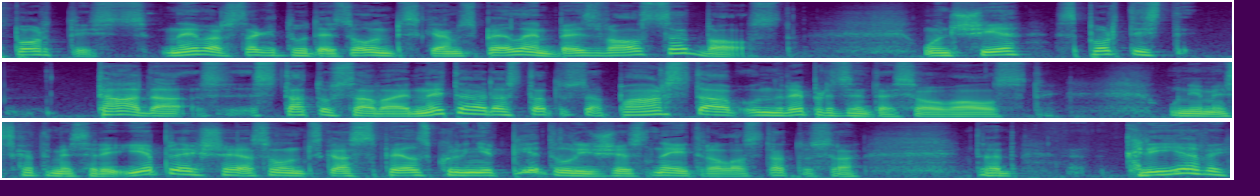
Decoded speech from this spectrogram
sportists nevar sagatavoties Olimpiskajām spēlēm bez valsts atbalsta. Un šie sportisti tādā statusā vai ne tādā statusā pārstāv un reprezentē savu valsti. Un, ja mēs skatāmies arī iepriekšējās Olimpiskās spēles, kur viņi ir piedalījušies neitrālā statusā, tad Krievi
